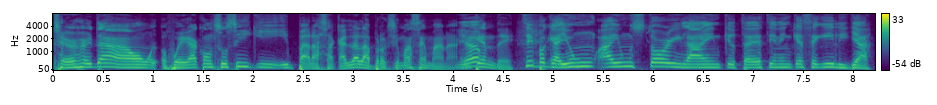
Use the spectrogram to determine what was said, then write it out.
tear her down, juega con su psiqui y para sacarla la próxima semana. Yep. ¿Entiendes? Sí, porque hay un, hay un storyline que ustedes tienen que seguir y ya.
